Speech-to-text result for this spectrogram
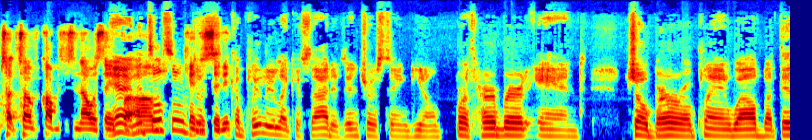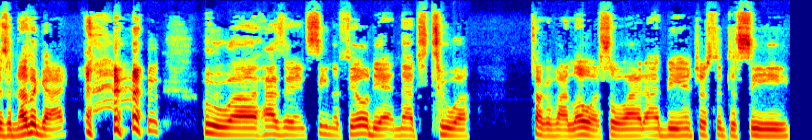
t- tough competition, I would say. Yeah, for, and it's um, also Kansas just City. completely like aside. It's interesting, you know, both Herbert and Joe Burrow playing well, but there's another guy who uh, hasn't seen the field yet, and that's Tua Tagovailoa. So I'd, I'd be interested to see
